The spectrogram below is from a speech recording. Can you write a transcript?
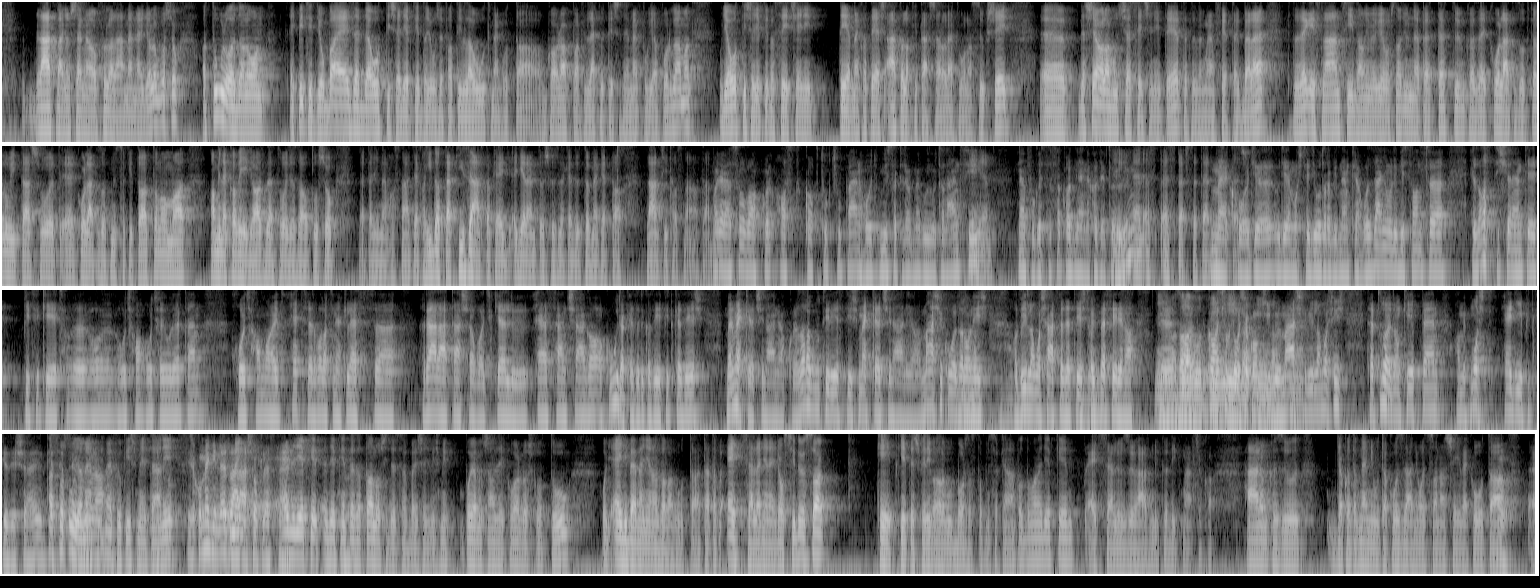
látványosságnál, ahol föl alá mennek gyalogosok. A túloldalon egy picit jobb a helyzet, de ott is egyébként a József Attila út, meg ott a rakparti lekötés azért megfogja a forgalmat. Ugye ott is egyébként a Széchenyi térnek a teljes átalakítására lett volna szükség, de se Alagút, se Széchenyi tér, tehát ezek nem fértek bele. Tehát az egész Lánchíd, ami mögé most nagy ünnepet tettünk, az egy korlátozott felújítás volt, korlátozott műszaki tartalommal, aminek a vége az lett, hogy az autósok pedig nem használják a hidat, tehát kizártak egy, egy jelentős közlekedő tömeget a Lánchíd használatában. Magyarán szóval akkor azt kaptuk csupán, hogy műszakilag megújult a Lánchíd, Igen. nem fog összeszakadni, ennek azért örülünk. Igen, ez, ez persze természetes. Meg, hogy ugye most egy jó darabig nem kell hozzányúlni, viszont ez azt is jelenti egy picikét, hogyha, hogyha jól értem, hogy ha majd egyszer valakinek lesz rálátása vagy kellő elszántsága, akkor újra kezdődik az építkezés, mert meg kell csinálni akkor az alagúti részt is, meg kell csinálni a másik oldalon is, a villamos átvezetést, Igen. hogy beférjen a garcsuklósokon kívül más Igen. villamos is. Tehát tulajdonképpen, amit most egy építkezéssel Azt most újra meg, meg fogjuk ismételni. Azt, és akkor megint lezárások meg, lesznek. Ez egyébként, egyébként ez a talós időszakban is, egy, és mi folyamatosan azért kordoskodtunk, hogy egybe menjen az alagúttal. Tehát akkor egyszer legyen egy rossz időszak, Két, két és fél év alagút borzasztó műszaki állapotban van egyébként, egy szellőzőház működik már csak a három közül, gyakorlatilag nem nyúltak hozzá 80-as évek óta. Oh.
